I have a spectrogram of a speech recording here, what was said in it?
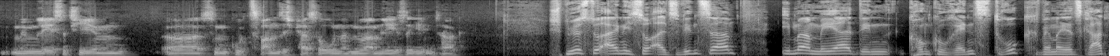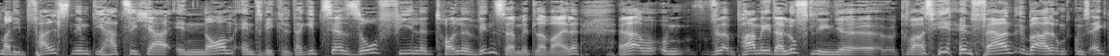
mit dem Leseteam, äh, sind gut 20 Personen nur am Lese jeden Tag. Spürst du eigentlich so als Winzer immer mehr den Konkurrenzdruck, wenn man jetzt gerade mal die Pfalz nimmt, die hat sich ja enorm entwickelt. Da gibt's ja so viele tolle Winzer mittlerweile, ja, um, ein paar Meter Luftlinie äh, quasi entfernt, überall um, ums Eck.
